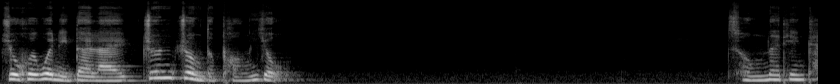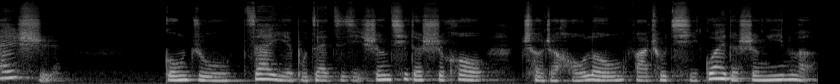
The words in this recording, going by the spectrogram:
就会为你带来真正的朋友。从那天开始，公主再也不在自己生气的时候扯着喉咙发出奇怪的声音了。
